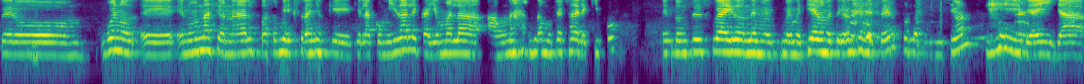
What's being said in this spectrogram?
Pero bueno, eh, en un nacional pasó muy extraño que, que la comida le cayó mal a, una, una muchacha del equipo entonces fue ahí donde me, metieron, me tuvieron que meter por la posición y de ahí ya,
